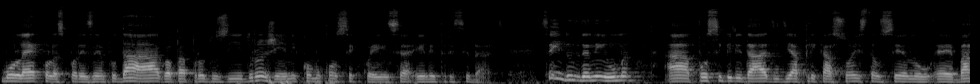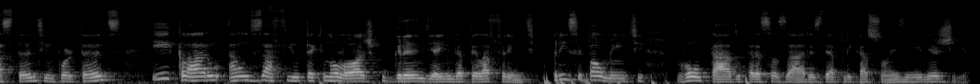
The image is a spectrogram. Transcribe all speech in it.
moléculas, por exemplo, da água para produzir hidrogênio e, como consequência, eletricidade. Sem dúvida nenhuma, a possibilidade de aplicações estão sendo é, bastante importantes e, claro, há um desafio tecnológico grande ainda pela frente, principalmente voltado para essas áreas de aplicações em energia.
